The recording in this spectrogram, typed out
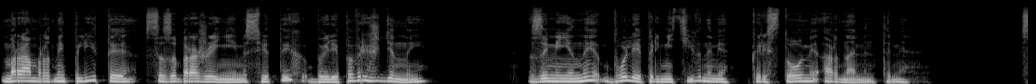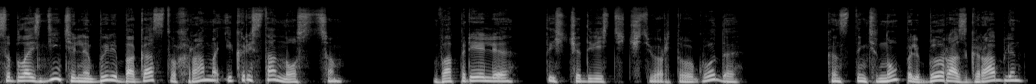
Мраморные плиты с изображениями святых были повреждены, заменены более примитивными крестовыми орнаментами. Соблазнительны были богатства храма и крестоносцам. В апреле 1204 года Константинополь был разграблен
